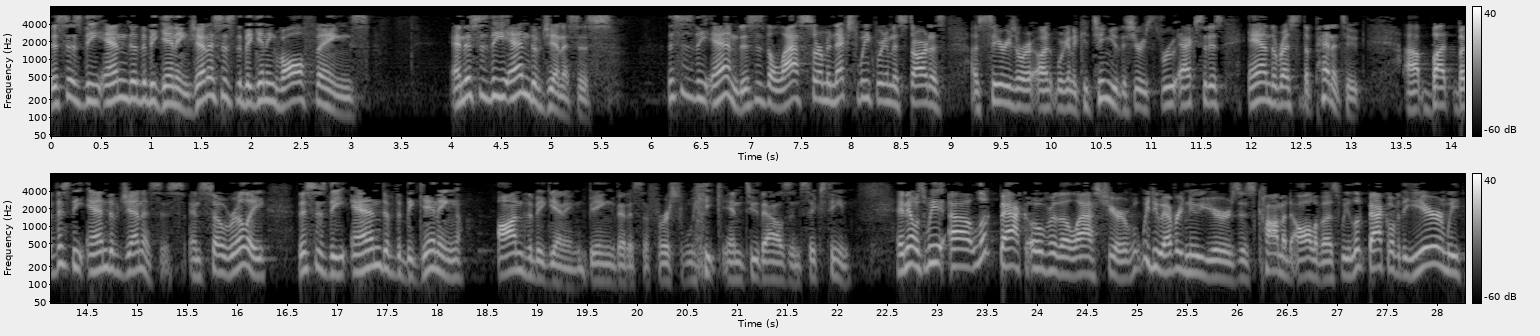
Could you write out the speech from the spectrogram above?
This is the end of the beginning. Genesis, the beginning of all things. And this is the end of Genesis. This is the end. This is the last sermon. Next week we're going to start a, a series, or uh, we're going to continue the series through Exodus and the rest of the Pentateuch. Uh, but but this is the end of Genesis, and so really this is the end of the beginning on the beginning, being that it's the first week in 2016. And as we uh, look back over the last year, what we do every New Year's is common to all of us. We look back over the year and we,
